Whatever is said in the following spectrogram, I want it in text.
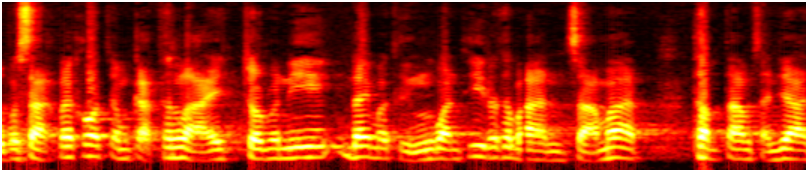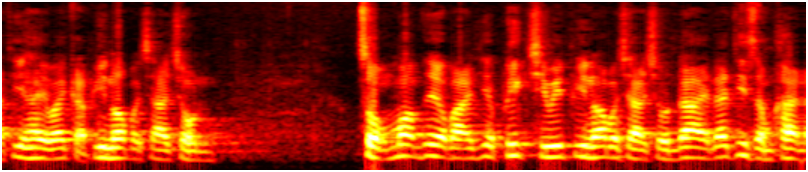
อุปสรรคและข้อจำกัดทั้งหลาย จนวันนี้ได้มาถึงวันที่รัฐบาลสามารถทำตามสัญญาที่ให้ไว้กับพี่น้องประชาชน ส่งมอบนโยบายที่จะพลิกชีวิตพี่น้องประชาชนได้และที่สำคัญ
